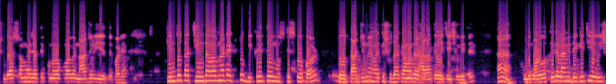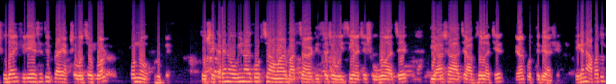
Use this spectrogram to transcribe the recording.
সুধার সঙ্গে যাতে কোনো রকম ভাবে না জড়িয়ে যেতে পারে। কিন্তু তার চিন্তা ভাবনাটা একটু বিকৃতি মস্তিষ্ককর, তো তার জন্য হয়তো সুধাকে আমাদের হারাতে হয়েছে এই ছবিতে। হ্যাঁ কিন্তু পরবর্তীকালে আমি দেখেছি ওই সুদাই ফিরে এসেছে প্রায় একশো বছর পর অন্য রূপে তো সেখানে অভিনয় করছে আমার বাচ্চা আর্টিস্ট আছে, ঐশী আছে, শুভ আছে তিয়াশা আছে, আফজল আছে, এরা প্রত্যেকে আছে। এখানে আপাতত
